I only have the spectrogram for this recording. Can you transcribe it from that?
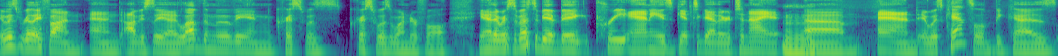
it was really fun and obviously i loved the movie and chris was chris was wonderful. You know there was supposed to be a big pre-annie's get together tonight mm-hmm. um, and it was canceled because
